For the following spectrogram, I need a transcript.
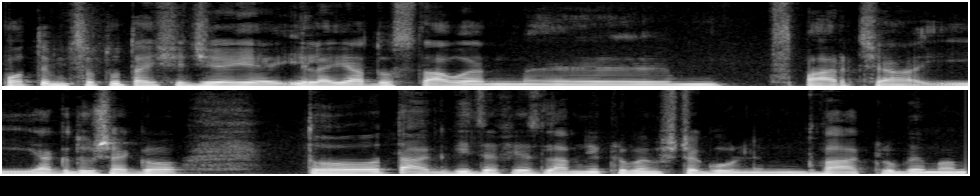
Po tym, co tutaj się dzieje, ile ja dostałem yy, wsparcia i jak dużego, to tak, Widzew jest dla mnie klubem szczególnym. Dwa kluby mam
